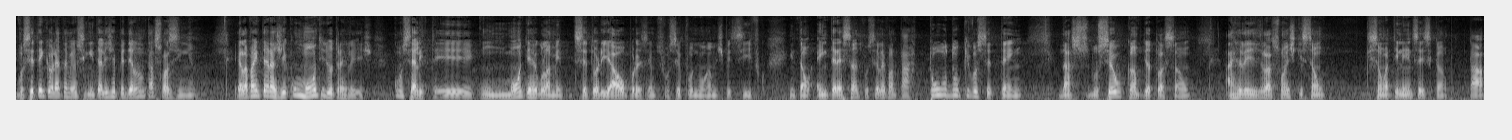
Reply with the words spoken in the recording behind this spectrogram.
você tem que olhar também o seguinte: a LGPD ela não está sozinha. Ela vai interagir com um monte de outras leis, com CLT, com um monte de regulamento setorial, por exemplo, se você for num ramo específico. Então, é interessante você levantar tudo o que você tem do seu campo de atuação, as legislações que são, que são atinentes a esse campo. Tá?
